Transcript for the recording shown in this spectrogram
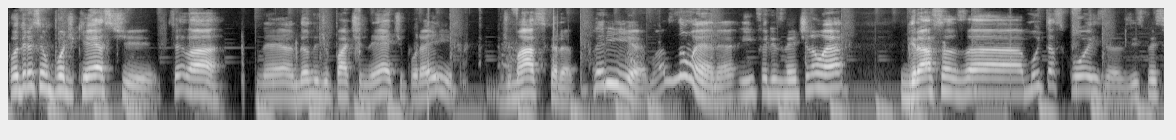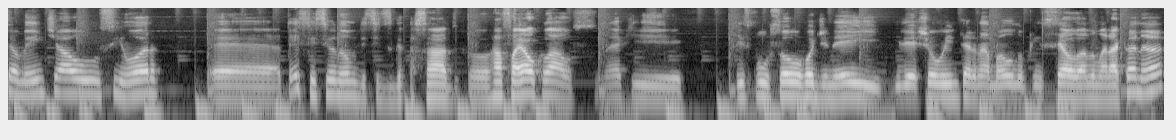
Poderia ser um podcast, sei lá, né, andando de patinete por aí, de máscara? Poderia, mas não é, né? Infelizmente não é. Graças a muitas coisas, especialmente ao senhor, é, até esqueci o nome desse desgraçado, o Rafael Klaus, né, que expulsou o Rodinei e deixou o Inter na mão no pincel lá no Maracanã.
